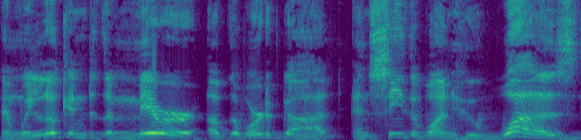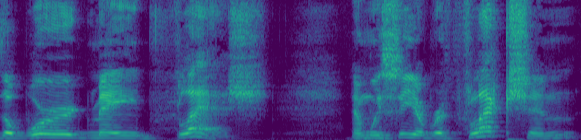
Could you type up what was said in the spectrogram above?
And we look into the mirror of the Word of God and see the one who was the Word made flesh. And we see a reflection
